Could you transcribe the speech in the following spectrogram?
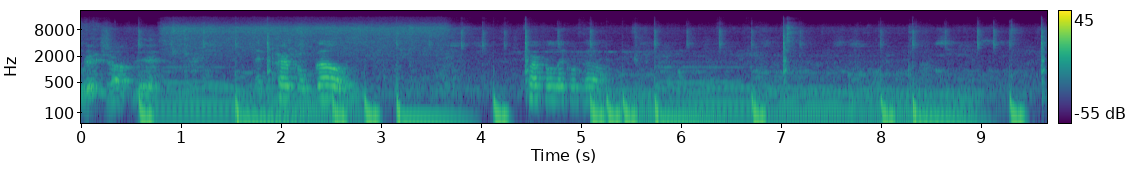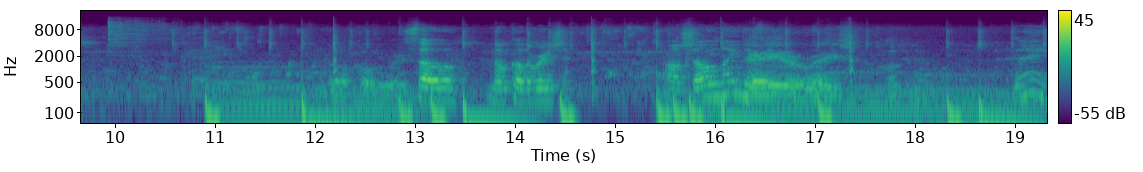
rich off this. Purple gold. Purple liquid gold. Okay. No coloration. So, no coloration. Oh, show lane is it? Hateration. Look at Dang,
